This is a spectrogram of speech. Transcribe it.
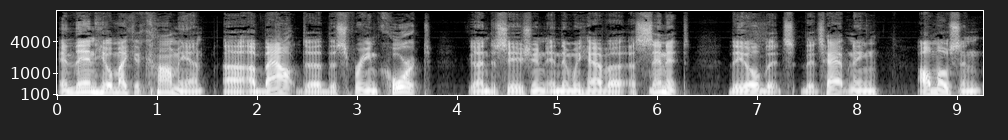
And then he'll make a comment uh, about uh, the Supreme Court gun decision, and then we have a, a Senate deal that's that's happening almost in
